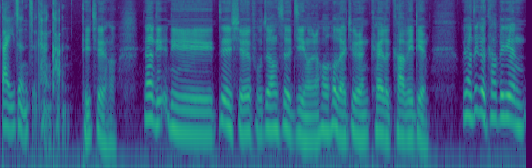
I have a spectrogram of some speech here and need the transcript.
待一阵子看看。的确哈，那你你这学服装设计哈，然后后来居然开了咖啡店。我想这个咖啡店，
